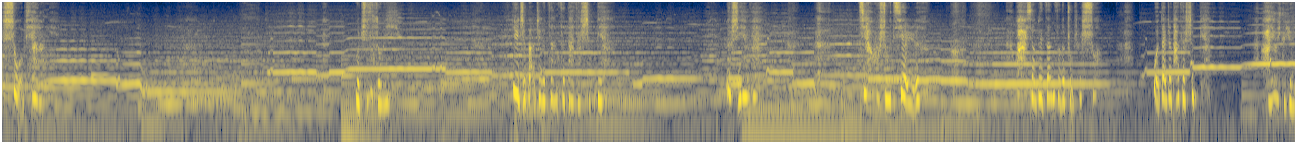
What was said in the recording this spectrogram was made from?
是我骗了你。我之所以一直把这个簪子带在身边，那是因为见物如见人。我还想对簪子的主人说，我带着它在身边，还有一个原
